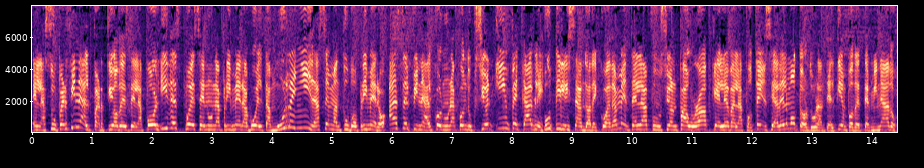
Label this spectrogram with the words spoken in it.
En la superfinal partió desde la pole y después en una primera vuelta muy reñida se mantuvo primero hasta el final con una conducción impecable, utilizando adecuadamente la función Power Up que eleva la potencia del motor durante el tiempo determinado.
